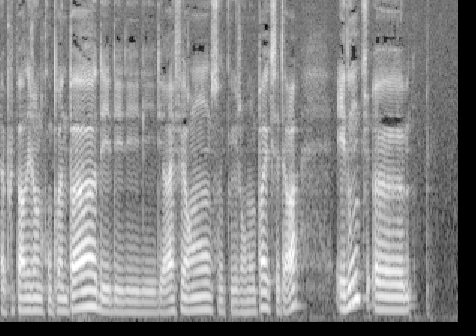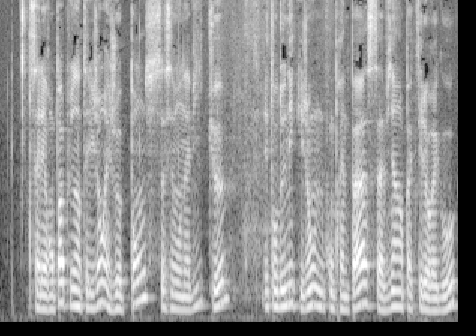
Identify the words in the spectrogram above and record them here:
la plupart des gens ne comprennent pas, des, des, des, des références que les gens n'ont pas, etc. Et donc, ça les rend pas plus intelligents et je pense, ça c'est mon avis, que étant donné que les gens ne comprennent pas, ça vient impacter leur ego,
